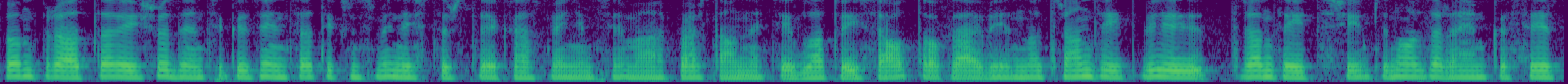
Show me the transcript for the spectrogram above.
manuprāt, arī šodien, cik es zinu, satiksmes ministrs tiekās pieņemsim ar pārstāvniecību Latvijas auto, kā viena no tranzīta, tranzīta šīm nozarēm, kas ir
